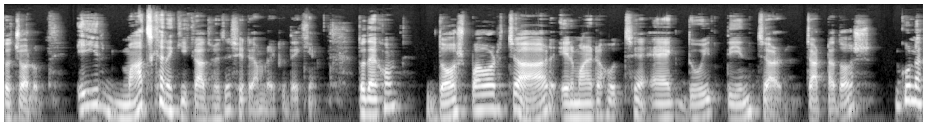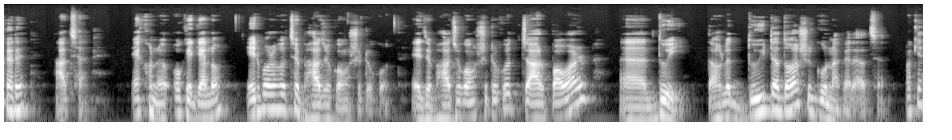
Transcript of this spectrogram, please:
তো চলো, এর মাঝখানে কি কাজ হয়েছে সেটা আমরা একটু দেখি। তো দেখো, দশ পাওয়ার চার, এর মানেটা হচ্ছে এক, দুই, তিন, চার, চারটা দশ গুণাকারে আচ্ছা এখন, ওকে, গেল। এরপর হচ্ছে ভাজক অংশটুকু। এই যে ভাজক অংশটুকু, চার পাওয়ার দুই। তাহলে দুইটা দশ গুণ আকারে আছে, ওকে?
